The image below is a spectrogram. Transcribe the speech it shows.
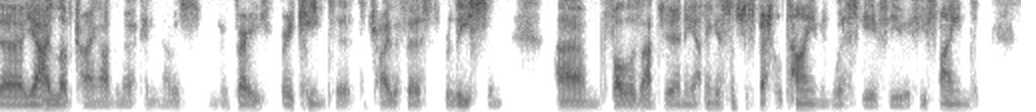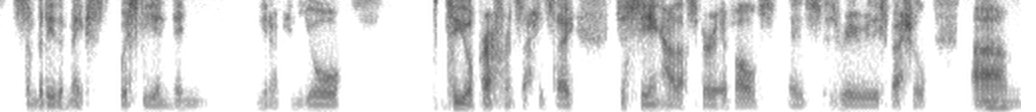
uh, yeah, I love trying Ardnamurchan. I was you know, very very keen to to try the first release and um, follow that journey. I think it's such a special time in whiskey if you if you find somebody that makes whiskey in in you know in your to your preference, I should say, just seeing how that spirit evolves is is really really special. Mm. Um, mm.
